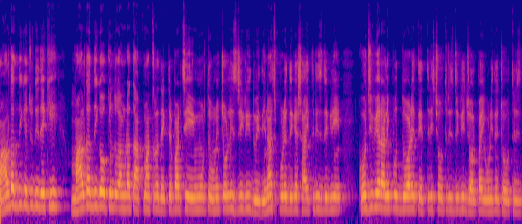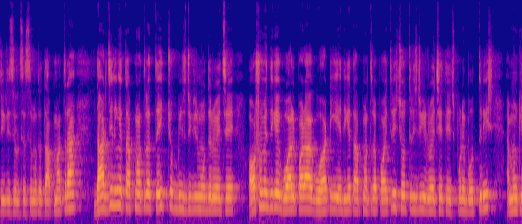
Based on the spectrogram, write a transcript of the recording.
মালদার দিকে যদি দেখি, মালদার দিকেও কিন্তু আমরা তাপমাত্রা দেখতে পাচ্ছি, এই মুহূর্তে উনচল্লিশ ডিগ্রি, দুই দিনাজপুরের দিকে সাঁত্রিশ ডিগ্রি কোচবিহার আলিপুরদুয়ারে তেত্রিশ চৌত্রিশ ডিগ্রি জলপাইগুড়িতে চৌত্রিশ ডিগ্রি সেলসিয়াসের মধ্যে তাপমাত্রা। দার্জিলিংয়ের তাপমাত্রা তেইশ চব্বিশ ডিগ্রির মধ্যে রয়েছে। অসমের দিকে গোয়ালপাড়া গুয়াহাটি এদিকে তাপমাত্রা পঁয়ত্রিশ চৌত্রিশ ডিগ্রি রয়েছে। তেজপুরে বত্রিশ এমনকি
